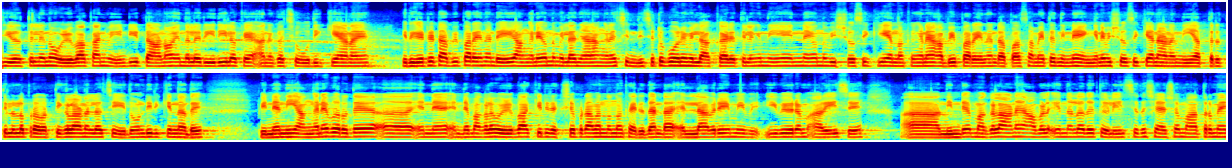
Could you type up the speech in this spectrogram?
ജീവിതത്തിൽ നിന്ന് ഒഴിവാക്കാൻ വേണ്ടിയിട്ടാണോ എന്നുള്ള രീതിയിലൊക്കെ അനഘ ചോദിക്കുകയാണ് ഇത് കേട്ടിട്ട് അഭി പറയുന്നുണ്ട് ഏയ് അങ്ങനെയൊന്നുമില്ല. ഞാൻ അങ്ങനെ ചിന്തിച്ചിട്ട് പോലുമില്ല. അക്കാര്യത്തിലെങ്കിൽ നീ എന്നെ ഒന്ന് വിശ്വസിക്കുക എന്നൊക്കെ ഇങ്ങനെ അഭി പറയുന്നുണ്ട്. അപ്പോൾ ആ സമയത്ത് നിന്നെ എങ്ങനെ വിശ്വസിക്കാനാണ്? നീ അത്തരത്തിലുള്ള പ്രവർത്തികളാണല്ലോ ചെയ്തുകൊണ്ടിരിക്കുന്നത്. പിന്നെ നീ അങ്ങനെ വെറുതെ എന്നെ എന്റെ മകളെ ഒഴിവാക്കിയിട്ട് രക്ഷപ്പെടാമെന്നൊന്നും കരുതണ്ട. എല്ലാവരെയും ഈ വിവരം അറിയിച്ച് നിന്റെ മകളാണ് അവൾ എന്നുള്ളത് തെളിയിച്ചത് ശേഷം മാത്രമേ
